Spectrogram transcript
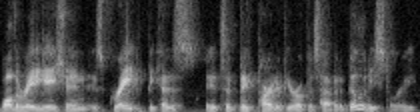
while the radiation is great because it's a big part of Europa's habitability story,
